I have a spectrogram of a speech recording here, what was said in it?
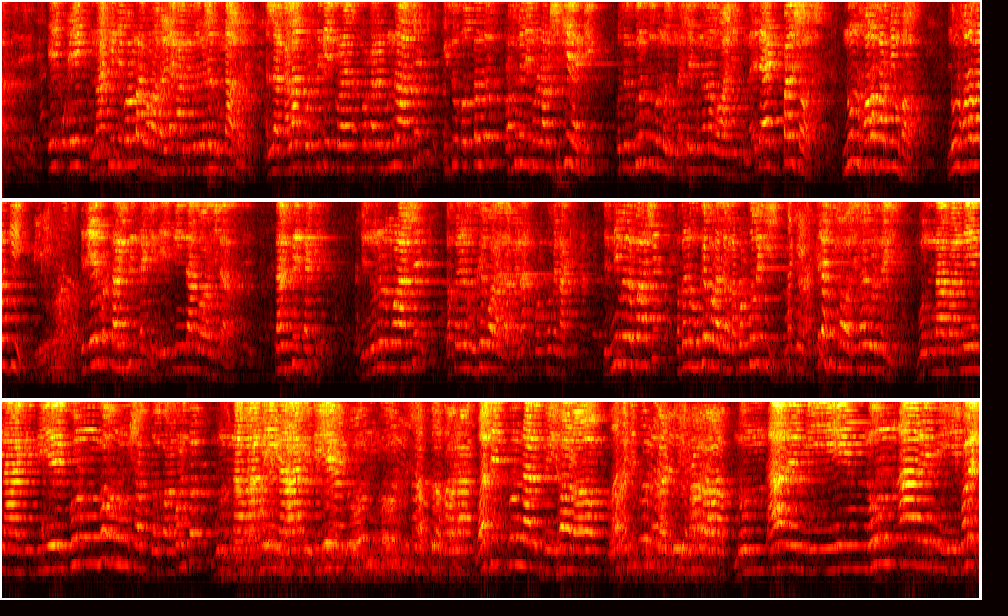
এই এই নাকে যে বললা বলা হয় এটা কালকে গুণা বলে আল্লাহ কালাম পড়তে গিয়ে কয়েক প্রকারের গুণা আছে। কিন্তু অত্যন্ত প্রথমে যে গুণটা আমরা শিখিয়ে থাকি অত্যন্ত গুরুত্বপূর্ণ গুণা সেই গুণা নাম ওয়াজিব গুণা এটা একবারে সহজ। নুন হরফ আর মিম হরফ। নুন হরফ আর কি? এর উপর তাজদিদ থাকে এই তিনটা দোয়া যেটা আছে তাজদিদ থাকে। যে নুনের উপর আসে তখন এটা মুখে পড়া যাবে না পড়তে হবে নাকে। যে মিমের উপর আসে তখন এটা মুখে পড়া যাবে না পড়তে হবে কি এটা খুব সহজ এভাবে বলে থাকি। গুন্না মানে নাক দিয়ে গুনগুন শব্দ করা বলেন তো। গুন্না মানে নাক দিয়ে গুনগুন শব্দ করা। ওয়াজিব গুন্নার দুই হরফ। ওয়াজিব গুনার দুই হরফ। নুন আর মিম নুন আর মিম বলেন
